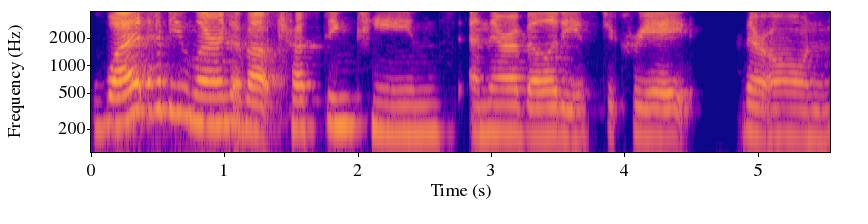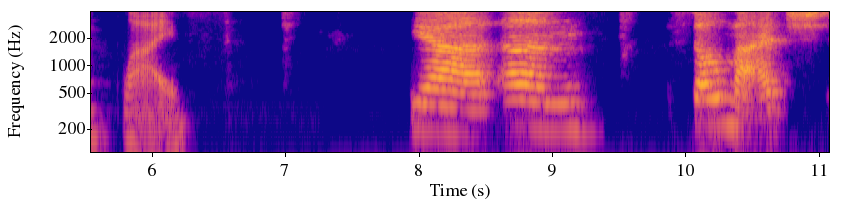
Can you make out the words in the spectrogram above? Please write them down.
What have you learned about trusting teens and their abilities to create their own lives? Yeah, um, so much.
